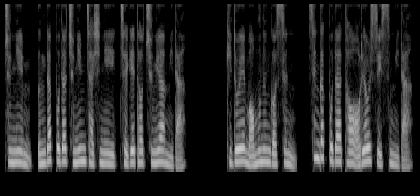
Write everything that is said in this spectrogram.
주님, 응답보다 주님 자신이 제게 더 중요합니다. 기도에 머무는 것은 생각보다 더 어려울 수 있습니다.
